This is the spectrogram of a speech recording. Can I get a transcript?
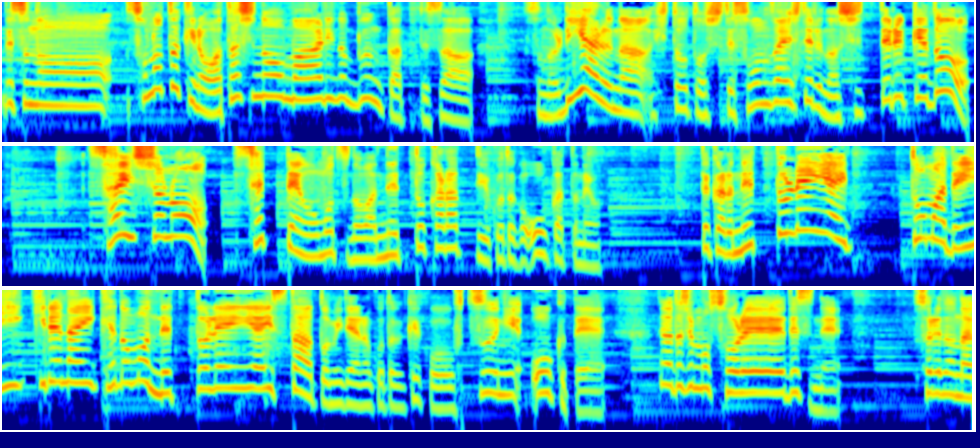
でそのその時の私の周りの文化ってさそのリアルな人として存在してるのは知ってるけど最初の接点を持つのはネットからっていうことが多かったのよ。だからネット恋愛とまで言い切れないけどもネット恋愛スタートみたいなことが結構普通に多くて。で私もそれですね。それの流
